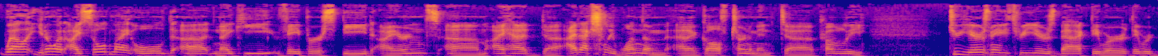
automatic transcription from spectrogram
Well, you know what? I sold my old uh, Nike Vapor Speed irons. Um, I had uh, I'd actually won them at a golf tournament uh, probably two years, maybe three years back. They were they were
